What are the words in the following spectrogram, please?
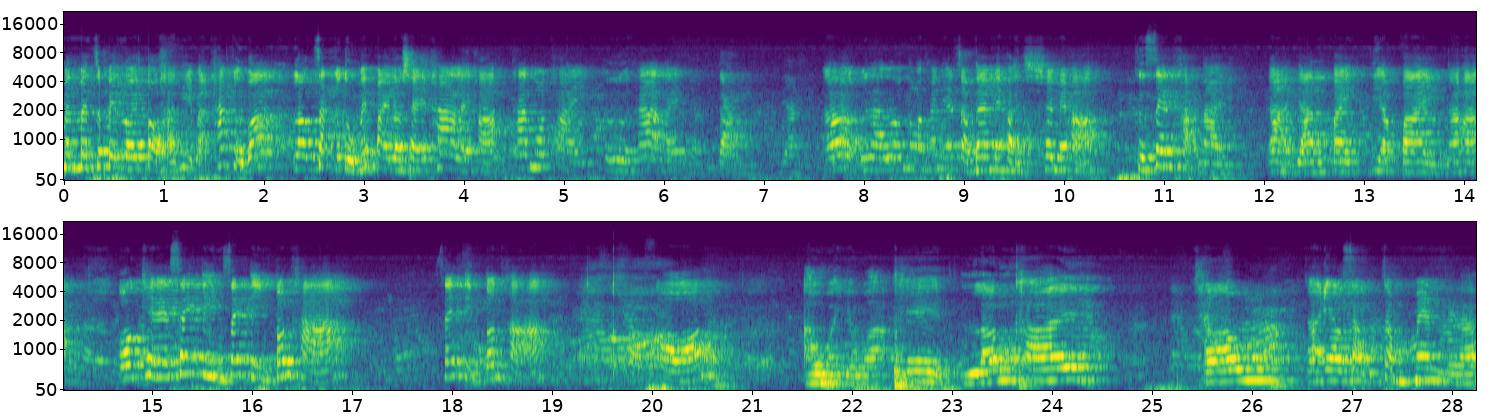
มันมันจะเป็นรอยต่อขาหนีบอะถ้าเกิดว่าเราจัดกระดูกไม่ไปเราใช้ท่าอะไรคะท่านวดไทยคือท่าอะไรดันยันเออเวลาเรานอนท่านี้จำได้ไหมคะใช่ไหมคะคือเส้นขาในอะยันไปเหยียบไปนะคะโอเคไส้ติ่งไส้ติ่งต้นขาไส้ติ่งต้นขาสองอวัยวะเพศลำไส้ เขาอะแอลสามจำแม่นเลยนะ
